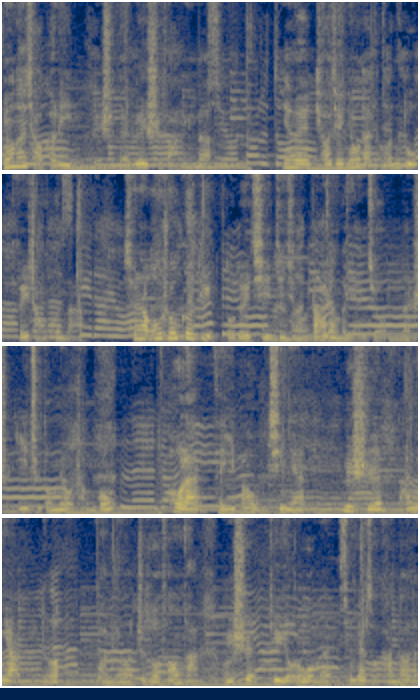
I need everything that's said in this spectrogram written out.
牛奶巧克力也是在瑞士发明的，因为调节牛奶的温度非常困难。虽然欧洲各地都对其进行了大量的研究，但是一直都没有成功。后来，在1857年，瑞士人达尼尔·彼得发明了制作方法，于是就有了我们现在所看到的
